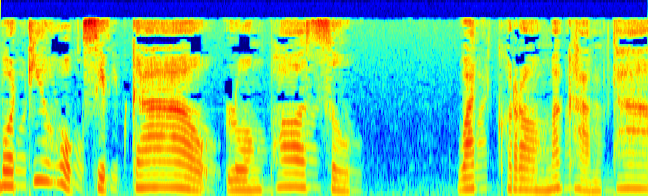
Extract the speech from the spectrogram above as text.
บทที่หกสิบเก้าหลวงพ่อสุข วัดครองมะขามเท่า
